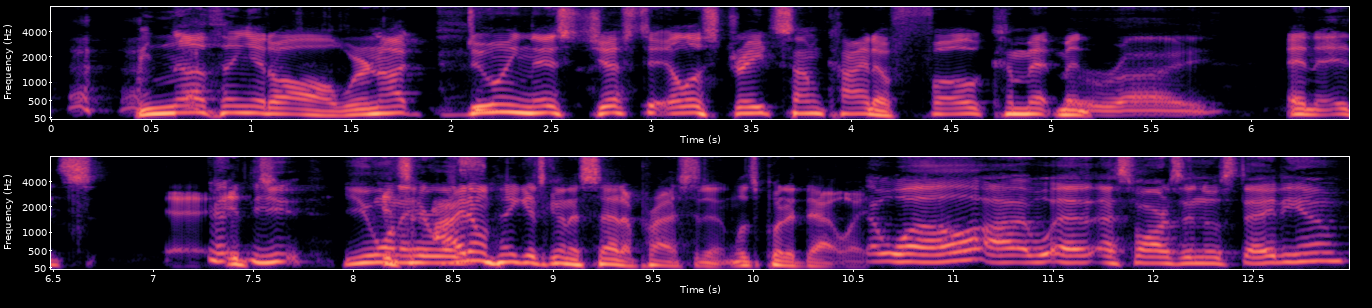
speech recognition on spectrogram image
nothing at all. We're not doing this just to illustrate some kind of faux commitment. right And it's, it's, you, you want to hear what I don't think it's going to set a precedent. Let's put it that way. well I, as far as the new stadium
